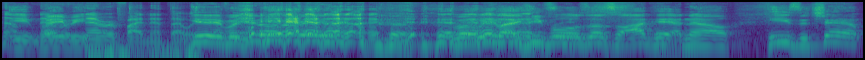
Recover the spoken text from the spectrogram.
he Never, maybe never fighting at that way. yeah, but you know what I mean. but we like he pulls up, so I get now he's the champ,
